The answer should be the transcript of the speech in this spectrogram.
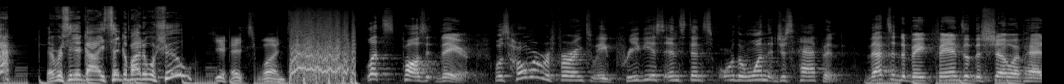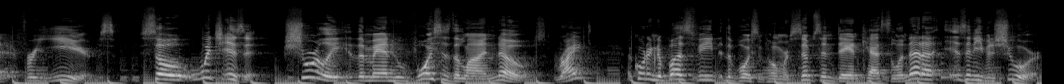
Ha! Ever see a guy say goodbye to a shoe? Yes, once. Let's pause it there. Was Homer referring to a previous instance or the one that just happened? That's a debate fans of the show have had for years. So, which is it? Surely the man who voices the line knows, right? According to BuzzFeed, the voice of Homer Simpson, Dan Castellaneta, isn't even sure.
